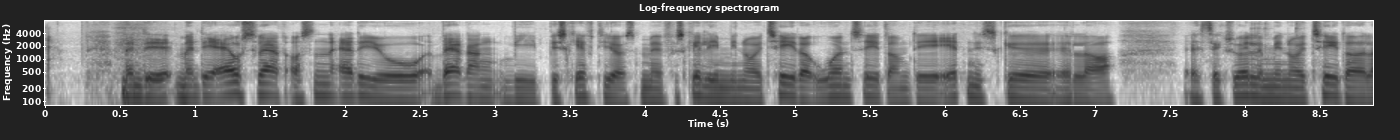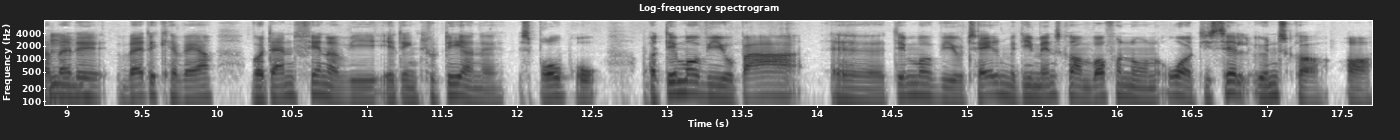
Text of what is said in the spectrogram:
Ja. Men, det, men det er jo svært, og sådan er det jo hver gang vi beskæftiger os med forskellige minoriteter, uanset om det er etniske eller øh, seksuelle minoriteter, eller mm. hvad, det, hvad det kan være. Hvordan finder vi et inkluderende sprogbrug? Og det må vi jo bare, øh, det må vi jo tale med de mennesker om, hvorfor nogle ord de selv ønsker at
